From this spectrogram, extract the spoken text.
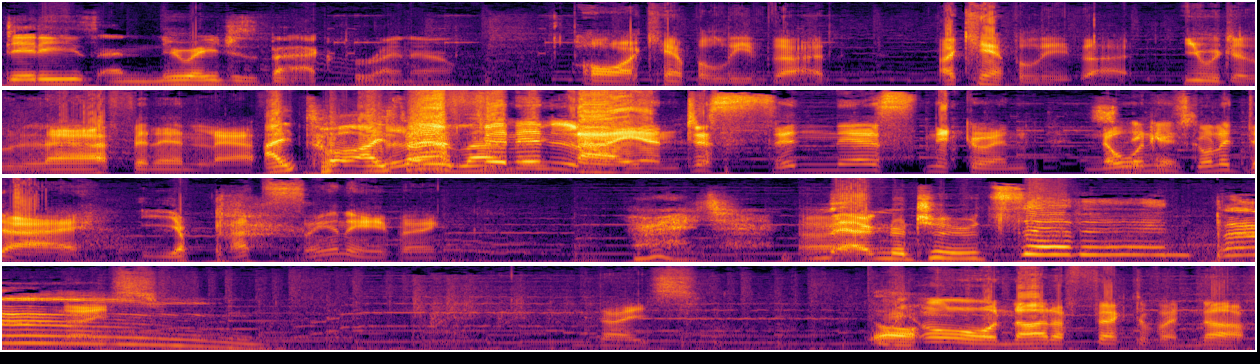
Diddy's, and New Age's back for right now. Oh, I can't believe that. I can't believe that. You were just laughing and laughing. I told I started laughing laughing. and lying, just sitting there snickering, knowing he's Snickers. gonna die. Yep. Not saying anything. All right. Alright. Magnitude seven. Boom. Nice. Oh, Oh, not effective enough.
